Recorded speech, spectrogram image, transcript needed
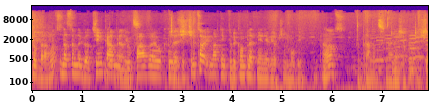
Dobranoc. Z następnego odcinka Dobranoc. mówił Paweł, który Cześć. się szprycał i Martin, który kompletnie nie wie o czym mówi. Dobranoc. Dobranoc, na razie, cześć.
